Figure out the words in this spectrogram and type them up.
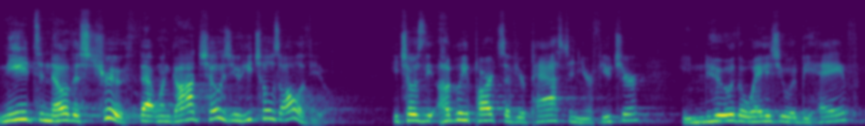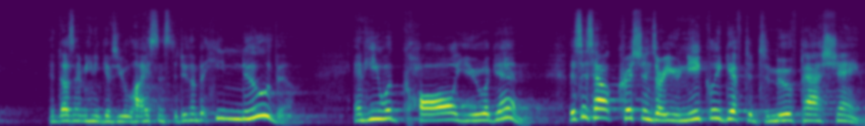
need to know this truth that when God chose you, He chose all of you. He chose the ugly parts of your past and your future. He knew the ways you would behave. It doesn't mean He gives you license to do them, but He knew them. And He would call you again. This is how Christians are uniquely gifted to move past shame.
